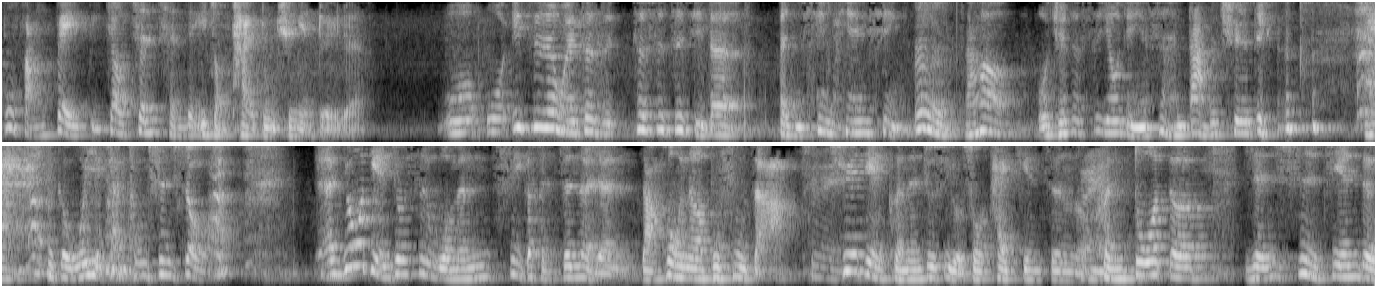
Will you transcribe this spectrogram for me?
不防备、比较真诚的一种态度去面对人。我我一直认为这是这是自己的本性天性，嗯，然后我觉得是优点，也是很大的缺点。哎，这个我也感同身受啊。呃，优点就是我们是一个很真的人，然后呢不复杂。对缺点可能就是有时候太天真了，很多的人世间的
